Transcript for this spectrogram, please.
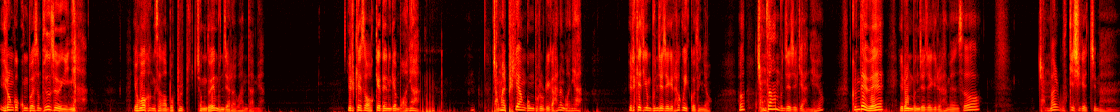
이런 거 공부해서 무슨 소용이 있냐? 영어 강사가 못 풀 정도의 문제라고 한다면. 이렇게 해서 얻게 되는 게 뭐냐? 정말 필요한 공부를 우리가 하는 거냐? 이렇게 지금 문제 제기를 하고 있거든요. 어? 정당한 문제 제기 아니에요? 그런데 왜 이런 문제 제기를 하면서 정말 웃기시겠지만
